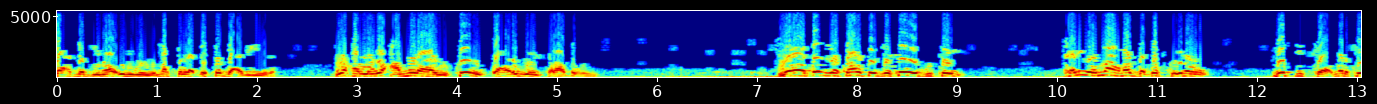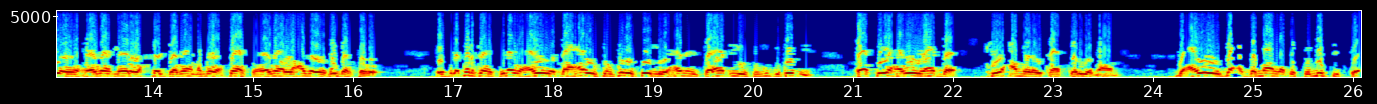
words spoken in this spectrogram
bacda binaa'ihi weeye markii la dhiso bacdigeeda waxa lagu camiraayo kow waxa u weyn salaada weeye waata zakaata zakada gutay keliya maahan hadda qofku inuu masjidka markii oo xoogaa meel wax ka jabaan ama wax saas xoogaa lacaga uu ku darsado isla markaasina waxa weeye dhaaha uusan kula soo leexanayn salaad iyo uusan ku dukanayn taasi waxa weeye hadda kii camiray taas keliya maahan waxa weeye bacda maa la dhiso masjidka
